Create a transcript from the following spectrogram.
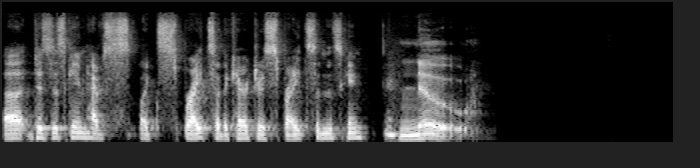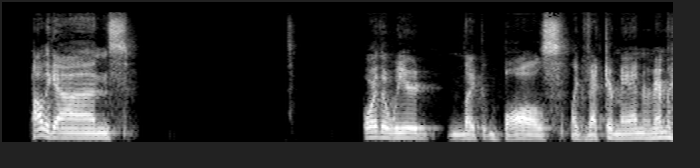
Uh, does this game have like sprites? Are the characters sprites in this game? No. Polygons. Or the weird like balls, like Vectorman. Remember,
